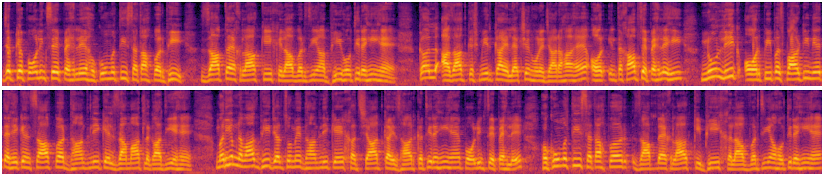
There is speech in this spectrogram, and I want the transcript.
जबकि पोलिंग से पहले हुकूमती सतह पर भी जबता अखलाक की खिलाफ वर्जियाँ भी होती रही हैं। कल आज़ाद कश्मीर का इलेक्शन होने जा रहा है और इंतखब से पहले ही नून लीग और पीपल्स पार्टी ने तहरीक इंसाफ पर धांधली के इल्ज़ाम लगा दिए हैं। मरियम नवाज़ भी जलसों में धांधली के खदशात का इजहार करती रही हैं। पोलिंग से पहले हुकूमती सतह पर जबता अखलाक की भी खिलाफ वर्जियाँ होती रही हैं।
